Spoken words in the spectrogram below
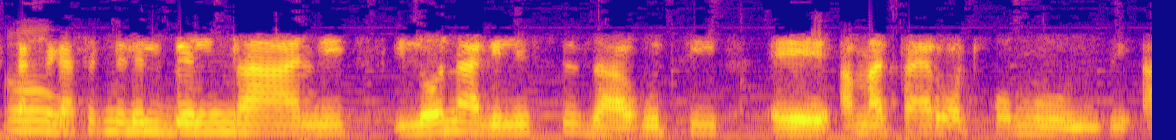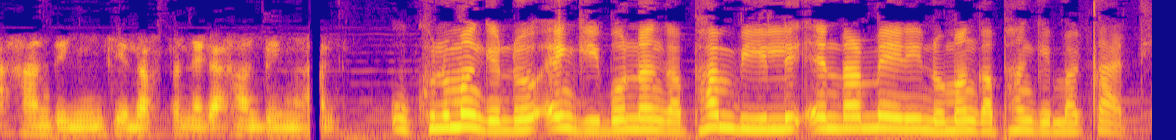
Kahle kahle kumele libe lincane. Ilona ke lisizayo ukuthi eh ama thyroid hormones ahambe ngendlela kufanele ahambe ngayo. Ukhuluma ngento engiyibona ngaphambili entameni noma ngaphange emaqadi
